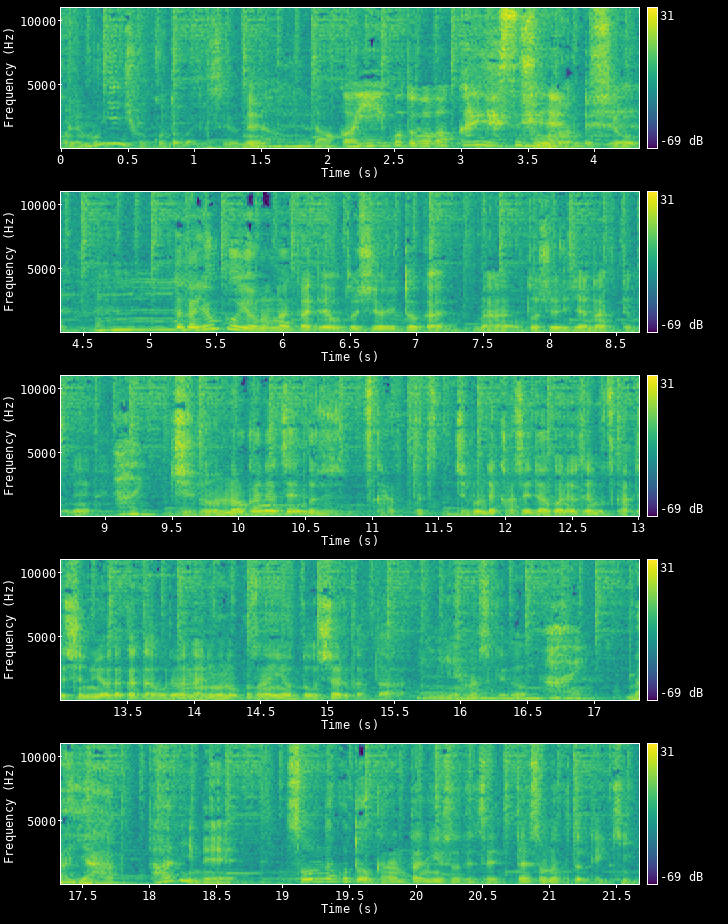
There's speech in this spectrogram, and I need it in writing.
これもいい言葉ですよね。なんだかいい言葉ばっかりですね。そうなんですよだからよく世の中でお年寄りとか、まあ、お年寄りじゃなくてもねはい。自分のお金は全部使って自分で稼いだお金は全部使って死ぬよだから俺は何も残さんよとおっしゃる方見えますけどうんはい。まあやっぱりねそんなことを簡単に言う人で絶対そんなことできんよ。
